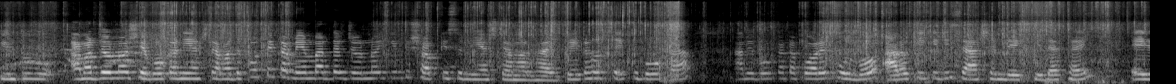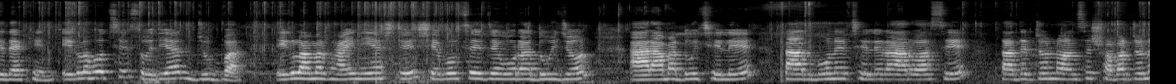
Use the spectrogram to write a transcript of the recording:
কিন্তু আমার জন্য সে বোরকা নিয়ে আসছে, আমাদের প্রত্যেকটা মেম্বারদের জন্যই কিন্তু সব কিছু নিয়ে আসছে আমার ভাই। তো এটা হচ্ছে একটি বোরকা আমি বোরকাটা পরে খুলবো। আরও কী কী দিচ্ছে আসেন দেখি, দেখাই। এই যে দেখেন, এগুলো হচ্ছে সৌদিয়ান জুব্বা। এগুলো আমার ভাই নিয়ে আসছে। সে বলছে যে ওরা দুইজন আর আমার দুই ছেলে, তার বোনের ছেলেরা আরও আছে। তাদের জন্য আনছে সবার জন্য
